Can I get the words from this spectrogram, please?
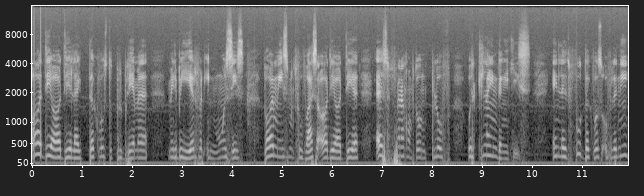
ADHD leid dikwels tot probleme met die beheer van emoties. Baie mens met volwassen ADHD is vinnig om te ontplof oor klein dingetjies en hulle voel dikwels of hulle nie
